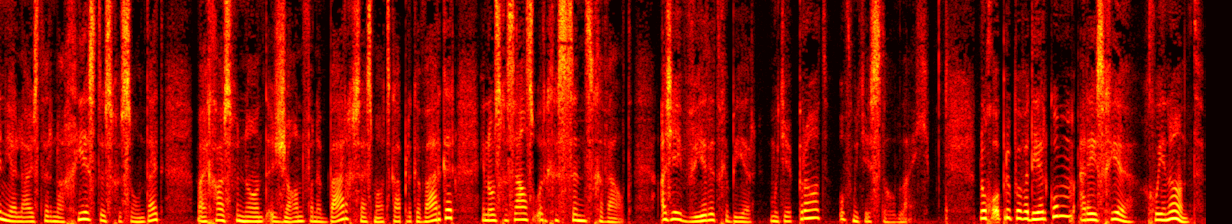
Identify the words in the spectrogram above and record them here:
en jy luister na Geestesgesondheid. My gas vanaand is Jean van der Berg, sy's maatskaplike werker en ons gesels oor gesinsgeweld. As jy weet dit gebeur, moet jy praat of moet jy stil bly? Nog oproepe wat deurkom, RSG. Goeienaand.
